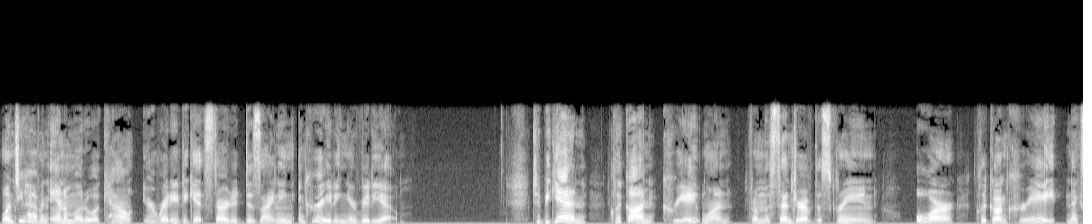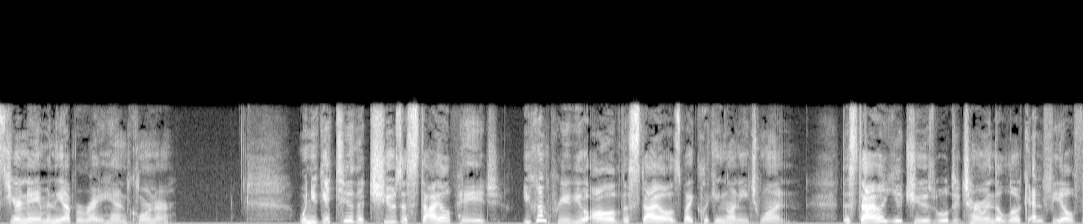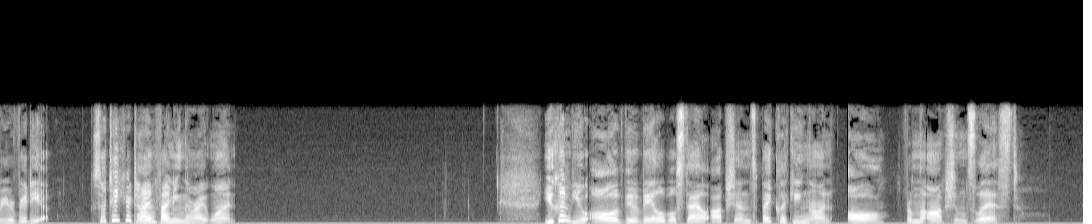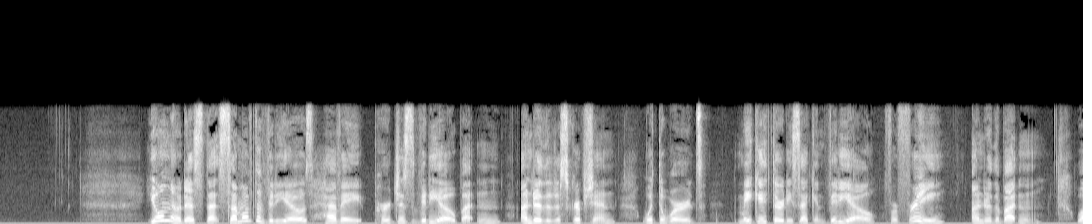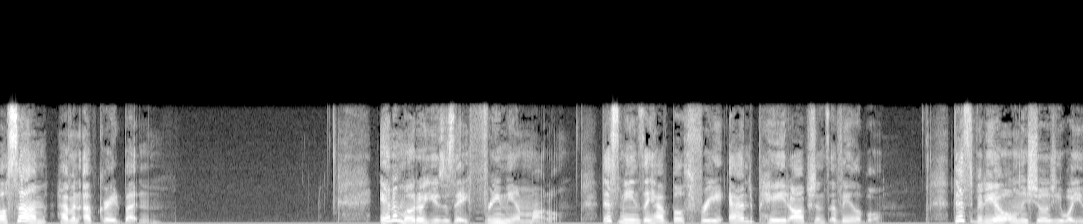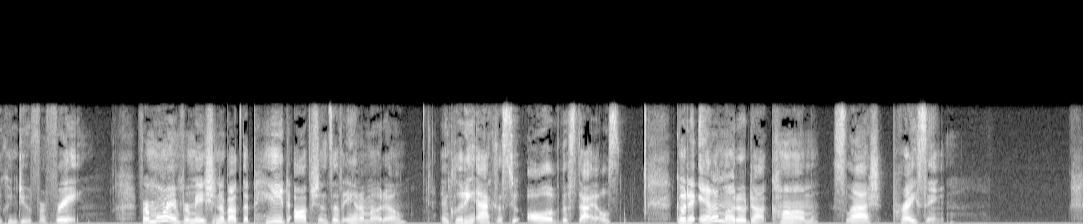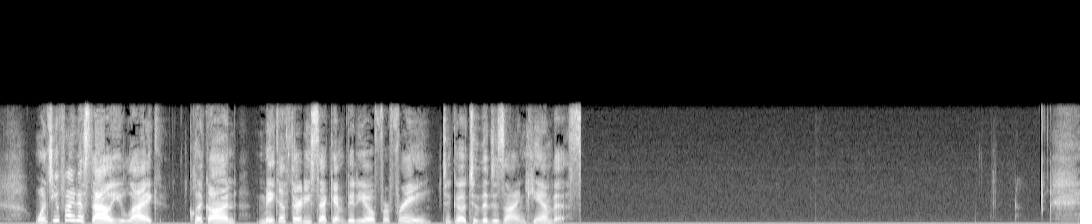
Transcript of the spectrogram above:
Once you have an Animoto account, you're ready to get started designing and creating your video. To begin, click on Create One from the center of the screen or click on Create next to your name in the upper right hand corner. When you get to the Choose a Style page, you can preview all of the styles by clicking on each one. The style you choose will determine the look and feel for your video, so take your time finding the right one. You can view all of the available style options by clicking on All from the options list. You'll notice that some of the videos have a Purchase Video button under the description with the words Make a 30 second video for free under the button, while some have an upgrade button. Animoto uses a freemium model. This means they have both free and paid options available. This video only shows you what you can do for free. For more information about the paid options of Animoto, including access to all of the styles, go to animoto.com slash pricing. Once you find a style you like, click on Make a 30 second video for free to go to the design canvas.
